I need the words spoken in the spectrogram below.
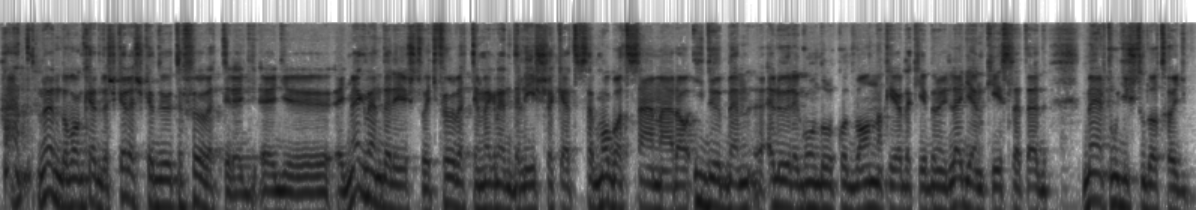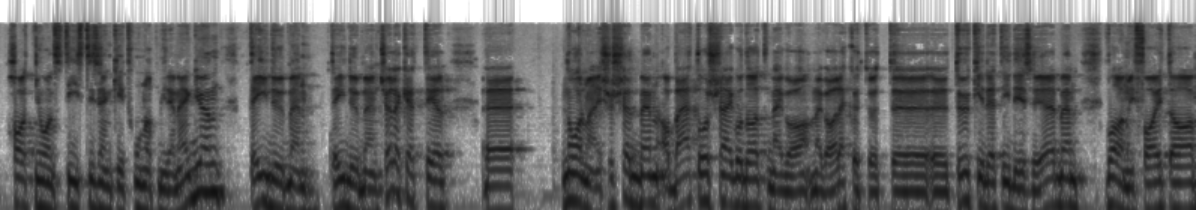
hát rendben van, kedves kereskedő, te fölvettél egy, egy, egy megrendelést, vagy fölvettél megrendeléseket magad számára időben előre gondolkodva annak érdekében, hogy legyen készleted, mert úgy is tudod, hogy 6, 8, 10, 12 hónap mire megjön, te időben, te időben cselekedtél, normális esetben a bátorságodat, meg a, meg a lekötött tőkédet idézőjelben valami fajta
